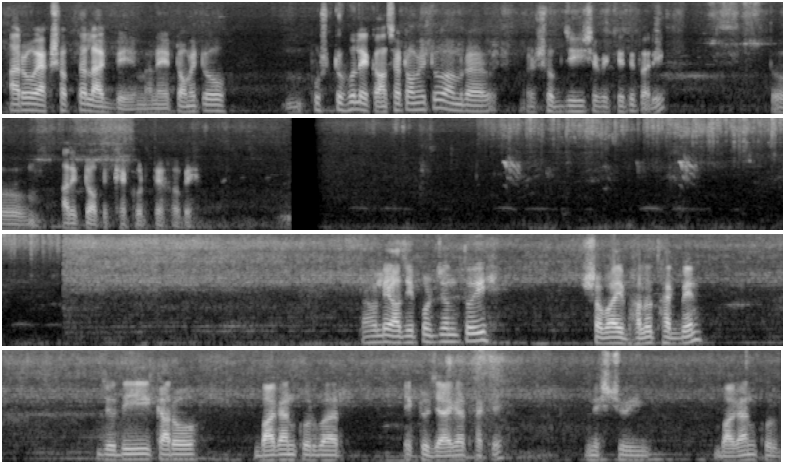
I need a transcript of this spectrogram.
আরও এক সপ্তাহ লাগবে। মানে টমেটো পুষ্ট হলে কাঁচা টমেটো আমরা সবজি হিসেবে খেতে পারি। তো আরেকটু অপেক্ষা করতে হবে। তাহলে আজ এ পর্যন্তই। সবাই ভালো থাকবেন। যদি কারও বাগান করবার একটু জায়গা থাকে নিশ্চয়ই বাগান করবে।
